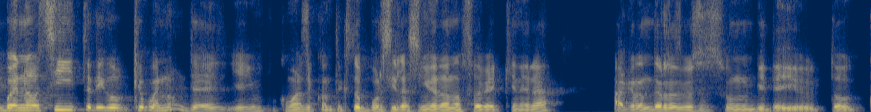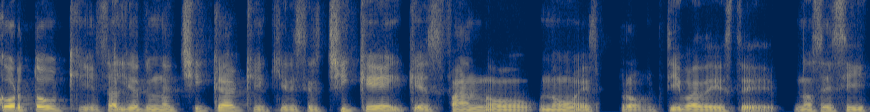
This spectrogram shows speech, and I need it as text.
bueno, sí, te digo que bueno, ya, hay un poco más de contexto por si la señora no sabía quién era. A grandes rasgos es un video corto que salió de una chica que quiere ser chique y que es fan o no, es proactiva de este, no sé si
